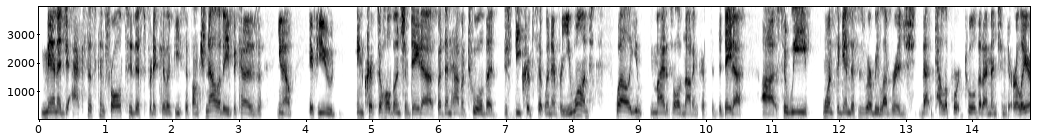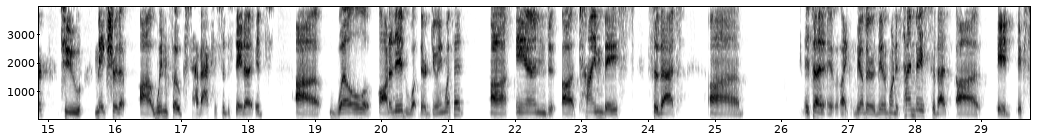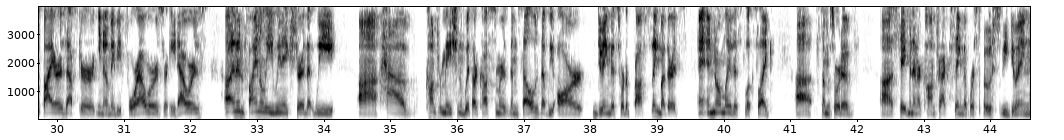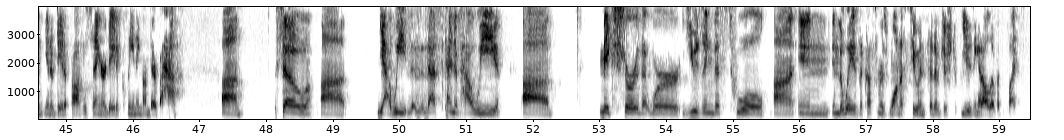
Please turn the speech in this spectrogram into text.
manage access control to this particular piece of functionality? Because, you know, if you encrypt a whole bunch of data, but then have a tool that just decrypts it whenever you want, well, you, you might as well have not encrypted the data. Uh, so we, once again, this is where we leverage that teleport tool that I mentioned earlier to make sure that uh, when folks have access to this data, it's uh, well audited what they're doing with it, uh, and uh, time based so that uh, it's a like the other the other point is time based so that uh, it expires after you know maybe four hours or eight hours, and then finally we make sure that we have confirmation with our customers themselves that we are doing this sort of processing, whether it's and, and normally this looks like some sort of statement in our contract saying that we're supposed to be doing you know data processing or data cleaning on their behalf. Um, so uh, yeah, we that's kind of how we uh, make sure that we're using this tool uh, in in the ways the customers want us to, instead of just using it all over the place.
